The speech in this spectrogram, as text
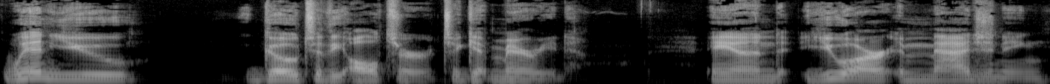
when you go to the altar to get married, and you are imagining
